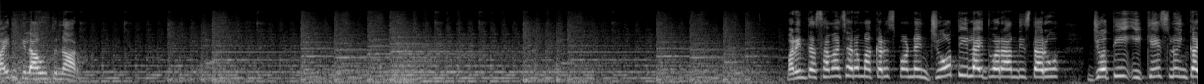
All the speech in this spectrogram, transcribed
బయటికి లాగుతున్నారు. మరింత సమాచారం మా కరెస్పాండెంట్ జ్యోతి లై ద్వారా అందిస్తారు. జ్యోతి ఈ కేసులో ఇంకా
